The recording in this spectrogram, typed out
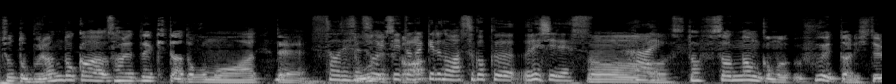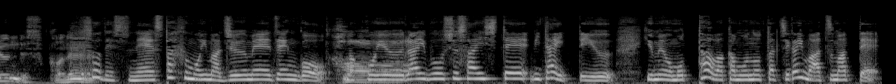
ちょっとブランド化されてきたとこもあって。そうですね。そう言っていただけるのはすごく嬉しいです。うんはい。スタッフさんなんかも増えたりしてるんですかね？そうですね。スタッフも今10名前後、まはああ、こういうライブを主催してみたいっていう夢を持った若者たちが今集まって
